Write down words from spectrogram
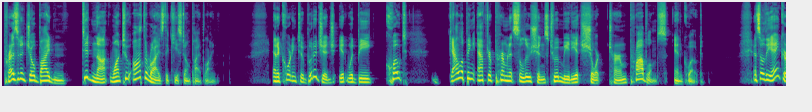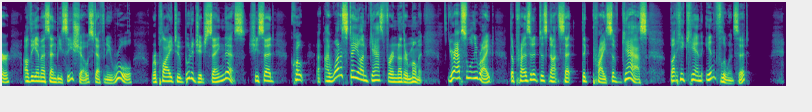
President Joe Biden did not want to authorize the Keystone pipeline. And according to Buttigieg, it would be quote, galloping after permanent solutions to immediate short term problems, end quote. And so the anchor of the MSNBC show, Stephanie Ruhle, replied to Buttigieg saying this. She said, quote, I want to stay on gas for another moment. You're absolutely right. The president does not set the price of gas, but he can influence it.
